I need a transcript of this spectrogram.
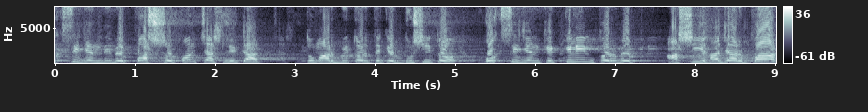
অক্সিজেন দিবে পাঁচশো পঞ্চাশ লিটার। তোমার ভিতর থেকে দূষিত অক্সিজেনকে ক্লিন করবে আশি হাজার বার।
